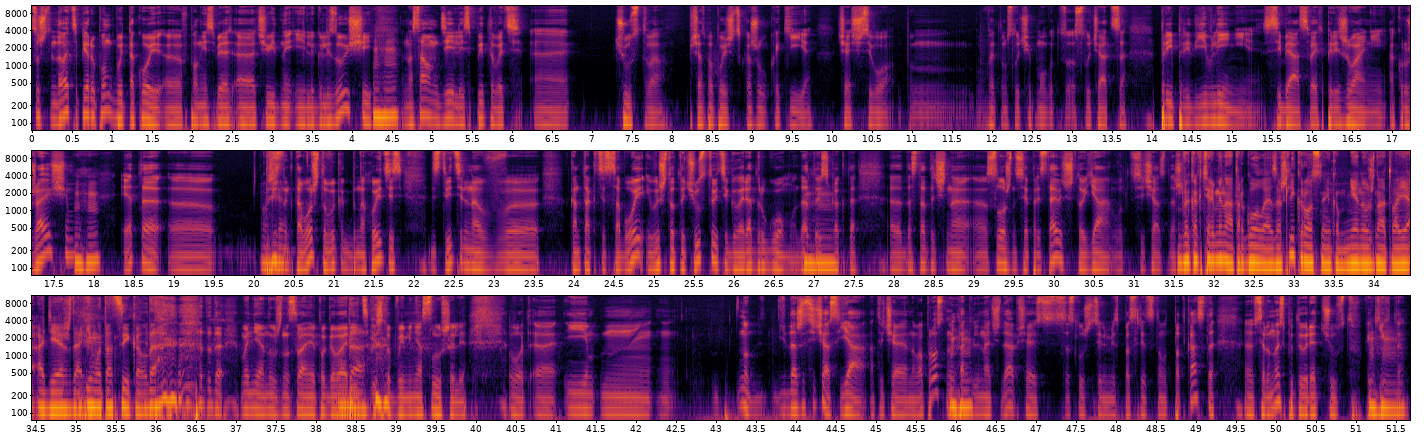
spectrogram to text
Слушайте, ну давайте первый пункт будет такой э, вполне себе э, очевидный и легализующий. Мгм. На самом деле испытывать э, чувства, сейчас попозже скажу, какие чаще всего в этом случае могут случаться при предъявлении себя, своих переживаний окружающим, Мгм. это э, Вообще. признак того, что вы как бы находитесь действительно в контакте с собой, и вы что-то чувствуете, говоря другому, да, то есть как-то э, достаточно э, сложно себе представить, что я вот сейчас даже... Вы как терминатор голая зашли к родственникам, мне нужна твоя одежда и мотоцикл, да? Да-да-да, мне нужно с вами поговорить, и чтобы вы меня слушали. Вот, э, и... Ну, и даже сейчас я, отвечая на вопрос, ну, Мгм. так или иначе, да, общаюсь со слушателями посредством вот подкаста, все равно испытываю ряд чувств каких-то. Мгм.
